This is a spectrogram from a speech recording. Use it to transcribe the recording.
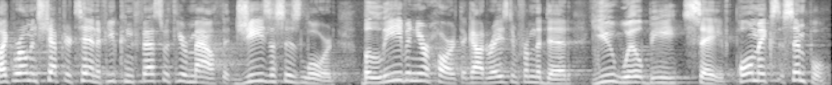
Like Romans chapter 10, if you confess with your mouth that Jesus is Lord, believe in your heart that God raised him from the dead, you will be saved. Paul makes it simple.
